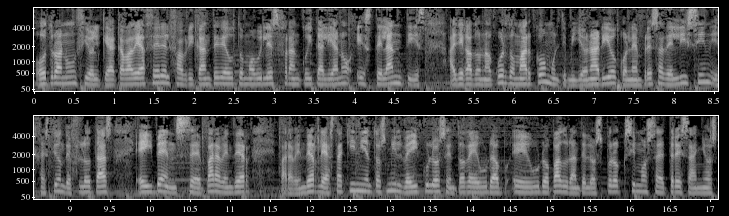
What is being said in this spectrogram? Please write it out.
Otro anuncio el que acaba de hacer el fabricante de automóviles automóviles franco-italiano Stellantis. Ha llegado a un acuerdo marco multimillonario con la empresa de leasing y gestión de flotas Eibens eh, para vender para venderle hasta 500.000 vehículos en toda Europa durante los próximos eh, tres años.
